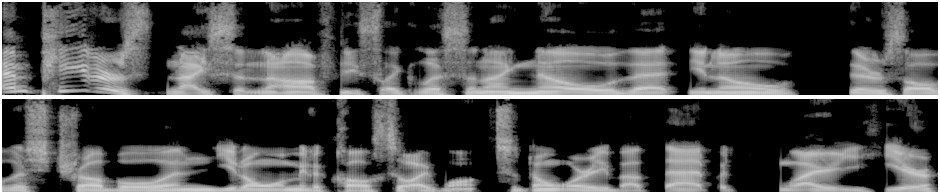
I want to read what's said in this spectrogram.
and Peter's nice enough. He's like, "Listen, I know that you know there's all this trouble, and you don't want me to call, so I won't. So don't worry about that. But why are you here?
